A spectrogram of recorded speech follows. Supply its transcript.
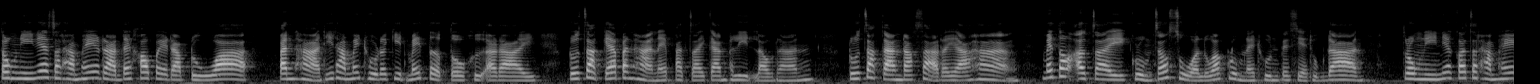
ตรงนี้เนี่ยจะทำให้รัฐได้เข้าไปรับรู้ว่า ปัญหาที่ทำให้ธุรกิจไม่เติบโตคืออะไร รู้จักแก้ปัญหาในปัจจัยการผลิตเหล่านั้น รู้จักการรักษาระยะห่าง ไม่ต้องเอาใจกลุ่มเจ้าสัวหรือว่ากลุ่มนายทุนไปเสียทุกด้าน ตรงนี้เนี่ยก็จะทำให้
